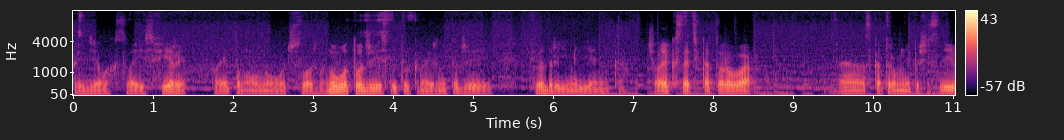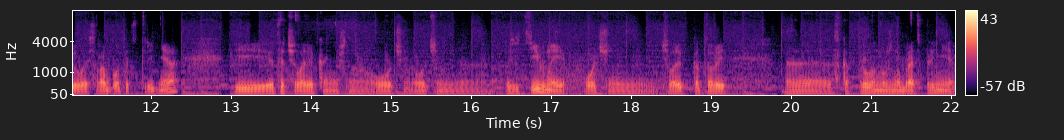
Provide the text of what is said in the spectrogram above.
пределах своей сферы. Поэтому, ну, очень сложно. Ну, вот тот же, если только, наверное, тот же Федор Емельяненко. Человек, кстати, которого с которым мне посчастливилось работать три дня. И этот человек, конечно, очень-очень позитивный, очень человек, который, с которого нужно брать пример.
